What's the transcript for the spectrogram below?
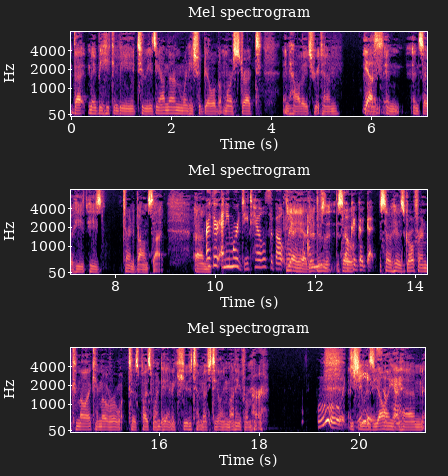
that maybe he can be too easy on them when he should be a little bit more strict in how they treat him yes and and, and so he he's trying to balance that um, Are there any more details about? Like, yeah, yeah. There, there's a, so, okay, good, good. So his girlfriend Camilla came over to his place one day and accused him of stealing money from her. Ooh, and geez, she was yelling okay. at him,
